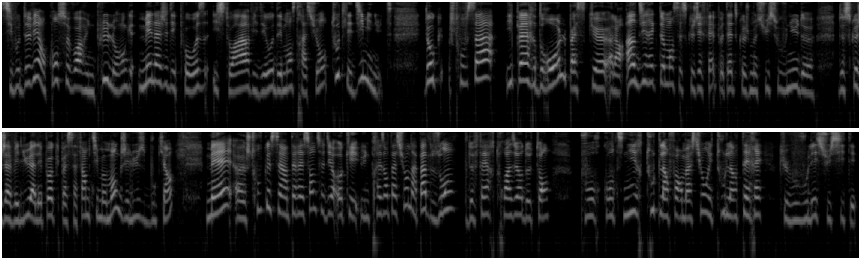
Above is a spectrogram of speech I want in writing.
Si vous devez en concevoir une plus longue, ménagez des pauses, histoire, vidéo, démonstration, toutes les 10 minutes. Donc, je trouve ça hyper drôle parce que, alors indirectement, c'est ce que j'ai fait. Peut-être que je me suis souvenu de, de ce que j'avais lu à l'époque parce que ça fait un petit moment que j'ai lu ce bouquin. Mais euh, je trouve que c'est intéressant de se dire, ok, une présentation n'a pas besoin de faire trois heures de temps pour contenir toute l'information et tout l'intérêt que vous voulez susciter.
